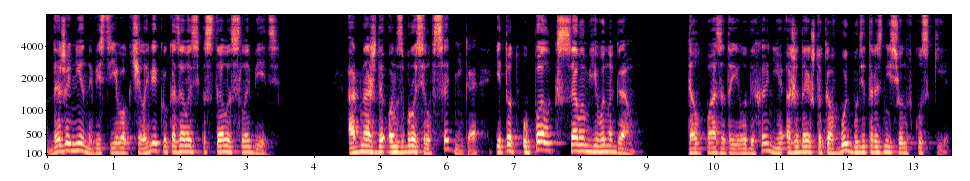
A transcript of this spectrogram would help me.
Даже ненависть его к человеку, казалось, стала слабеть. Однажды он сбросил всадника, и тот упал к самым его ногам. Толпа затаила дыхание, ожидая, что ковбой будет разнесен в куски.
